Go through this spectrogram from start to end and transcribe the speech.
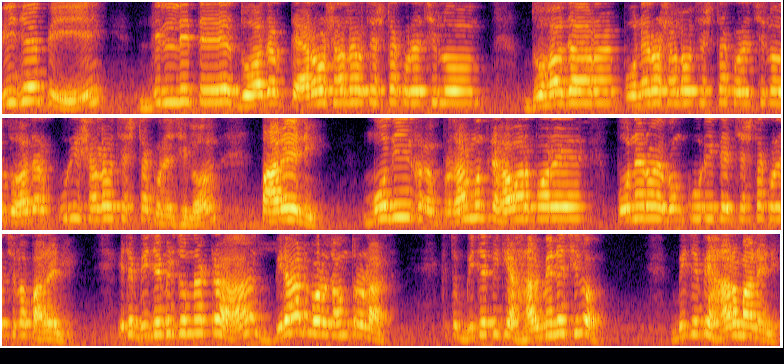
বিজেপি দিল্লিতে দু তেরো সালেও চেষ্টা করেছিল দু হাজার পনেরো সালেও চেষ্টা করেছিল দু হাজার কুড়ি সালেও চেষ্টা করেছিল, পারেনি। মোদি প্রধানমন্ত্রী হওয়ার পরে পনেরো এবং কুড়িতে চেষ্টা করেছিল পারেনি। এটা বিজেপির জন্য একটা বিরাট বড় যন্ত্রণার কিন্তু বিজেপি কি হার মেনেছিল? বিজেপি হার মানেনি।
